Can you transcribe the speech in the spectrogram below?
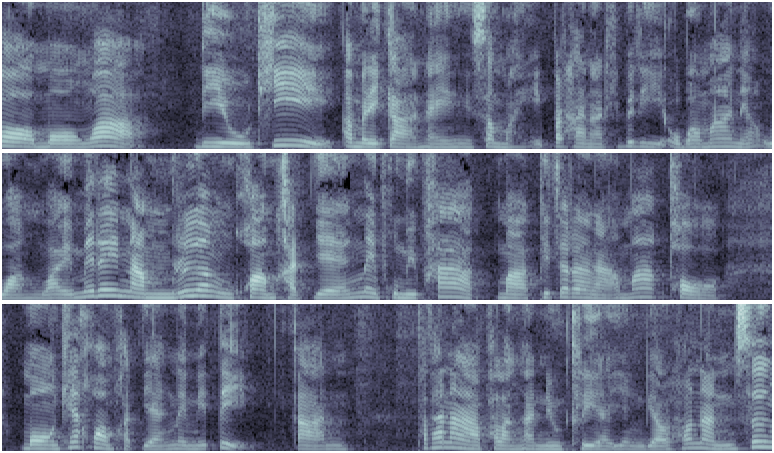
ก็มองว่าดีลที่อเมริกาในสมัยประธานาธิบดีโอบามาเนี่ยวางไว้ไม่ได้นำเรื่องความขัดแย้งในภูมิภาคมาพิจารณามากพอ มองแค่ความขัดแย้งในมิติ การพัฒนาพลังงานนิวเคลียร์อย่างเดียวเท่านั้น ซึ่ง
